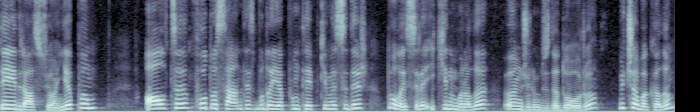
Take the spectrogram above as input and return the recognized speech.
dehidrasyon yapım. 6 fotosentez bu da yapım tepkimesidir. Dolayısıyla 2 numaralı öncülümüz de doğru. 3'e bakalım.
